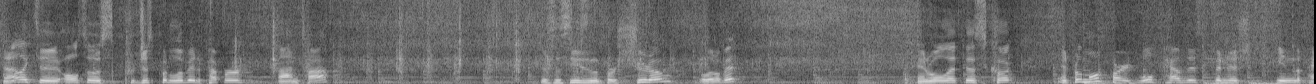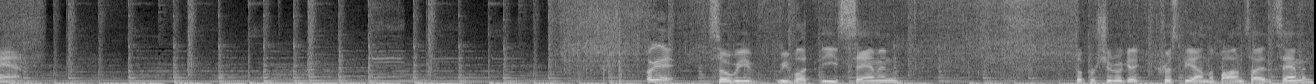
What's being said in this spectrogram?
And I like to also just put a little bit of pepper on top. Just to season the prosciutto a little bit. And we'll let this cook. And for the most part, we'll have this finished in the pan. Okay, so we've we've let the salmon, the prosciutto get crispy on the bottom side of the salmon.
